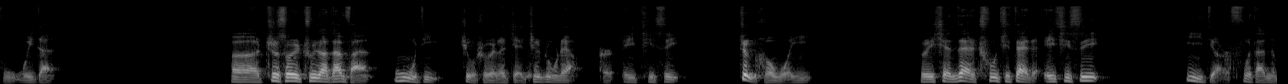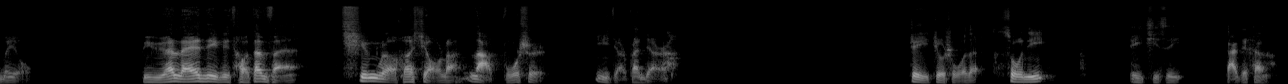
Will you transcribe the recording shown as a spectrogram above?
幅微单。呃，之所以出价单反，目的就是为了减轻重量，而 A7C 正合我意。所以现在出去带着 A7C，一点负担都没有，比原来那个套单反轻了和小了，那不是一点半点啊。这就是我的索尼 A7C，大家看看，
